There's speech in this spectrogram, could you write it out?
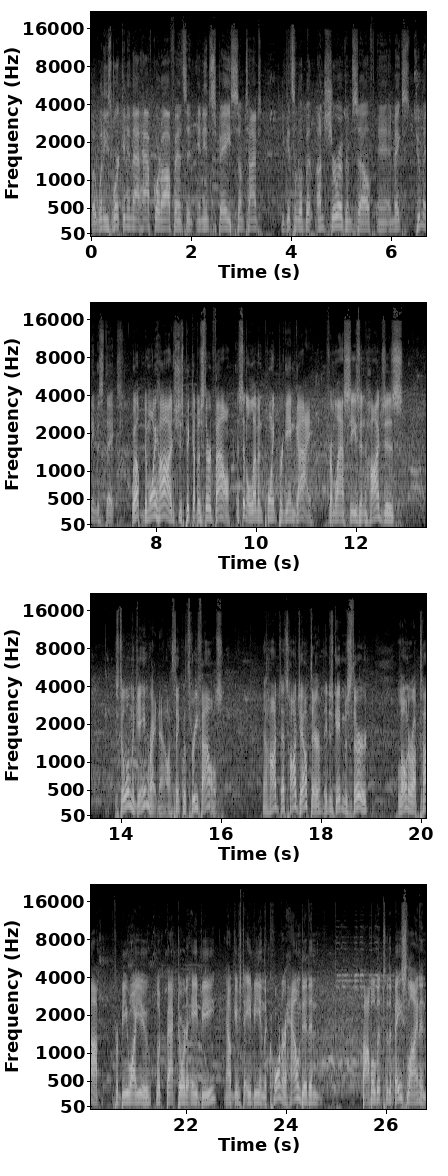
But when he's working in that half court offense and, and in space, sometimes he gets a little bit unsure of himself and, and makes too many mistakes. Well, D'Moi Hodge just picked up his third foul. That's an 11 point per game guy from last season. Hodge is still in the game right now, I think, with three fouls. Now, Hodge, that's Hodge out there. They just gave him his third. Lohner up top for BYU. Look back door to AB. Now gives to AB in the corner. Hounded and bobbled it to the baseline and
